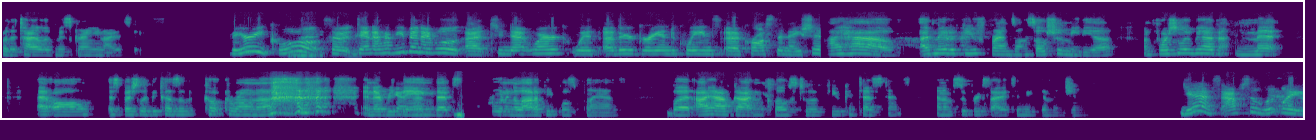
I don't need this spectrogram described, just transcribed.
for the title of Miss Grand United States. Very cool. So, Dana, have you been able uh, to network with other Grand Queens across the nation? I have. I've made a few friends on social media. Unfortunately, we haven't met at all, especially because of Corona and everything yeah, that's-, that's ruining a lot of people's plans. But I have gotten close to a few contestants, and I'm super excited to meet them in June. Yes, absolutely.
